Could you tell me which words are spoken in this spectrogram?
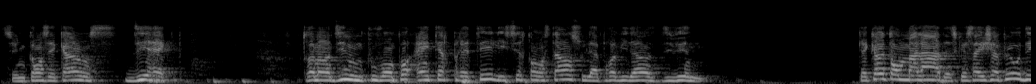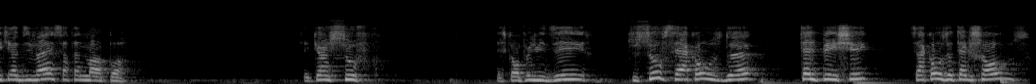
C'est une conséquence directe. Autrement dit, nous ne pouvons pas interpréter les circonstances ou la providence divine. Quelqu'un tombe malade, est-ce que ça a échappé au décret divin? Certainement pas. Quelqu'un souffre. Est-ce qu'on peut lui dire, tu souffres, c'est à cause de tel péché, c'est à cause de telle chose?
